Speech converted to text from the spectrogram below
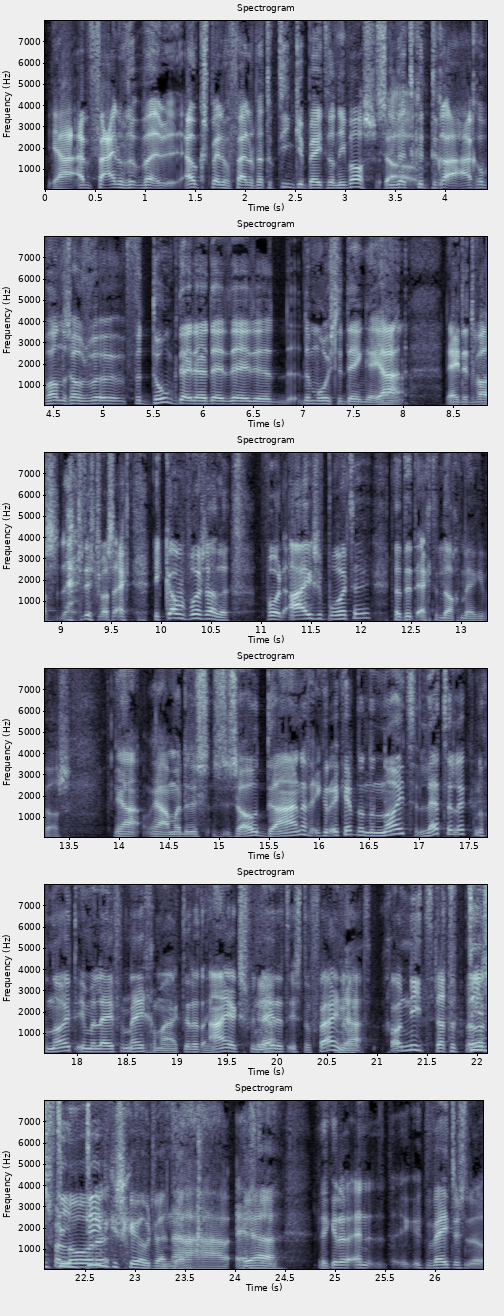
Ja, en Feyenoord, elke speler van Feyenoord werd ook tien keer beter dan hij was. Zo. Die werd gedragen op handen zo eh, verdonk deden de, de, de, de, de mooiste dingen. Ja. Ja. Nee, dit was, dit was echt... Ik kan me voorstellen, voor een Ajax-supporter, dat dit echt een nachtmerrie was. Ja, ja, maar dus zodanig. Ik, ik heb dat nog nooit, letterlijk, nog nooit in mijn leven meegemaakt. hè, Dat. Ajax vernederd is door Feyenoord. Gewoon niet. Dat het Dat is 10 verloren. 10 geschreeuwd werd. hè? Nou, echt. Ja. Ik, en ik, weet dus, eh,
